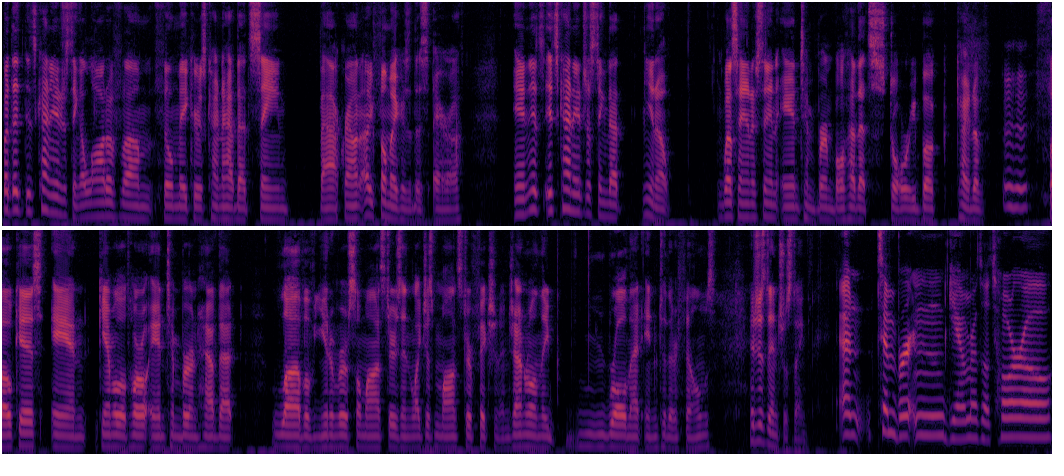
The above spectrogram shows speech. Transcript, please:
but it, it's kind of interesting. A lot of um, filmmakers kind of have that same background, like filmmakers of this era, and it's it's kind of interesting that you know Wes Anderson and Tim Burton both have that storybook kind of hmm focus, and Guillermo del Toro and Tim Burton have that love of universal monsters and like just monster fiction in general, and they roll that into their films. It's just interesting. And Tim Burton, Guillermo del Toro,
